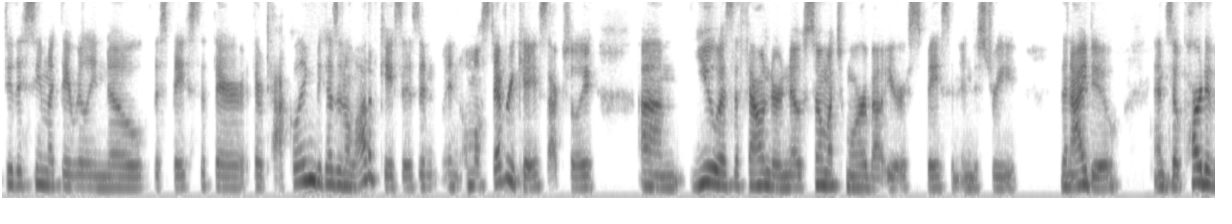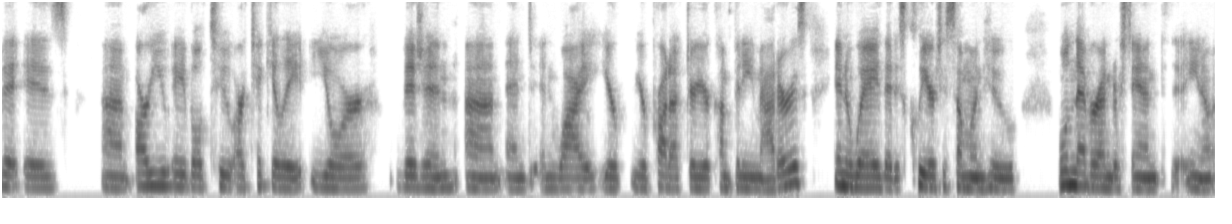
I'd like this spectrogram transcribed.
do they seem like they really know the space that they're they're tackling because in a lot of cases in, in almost every case actually um, you as the founder know so much more about your space and industry than I do. And so part of it is um, are you able to articulate your vision um, and and why your your product or your company matters in a way that is clear to someone who will never understand you know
